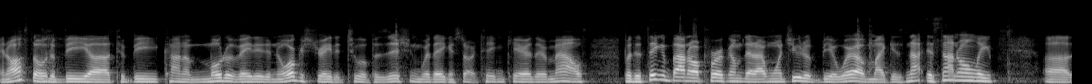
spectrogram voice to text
and also to be, uh, to be kind of motivated and orchestrated to a position where they can start taking care of their mouths. But the thing about our program that I want you to be aware of, Mike, is not, it's not only uh,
